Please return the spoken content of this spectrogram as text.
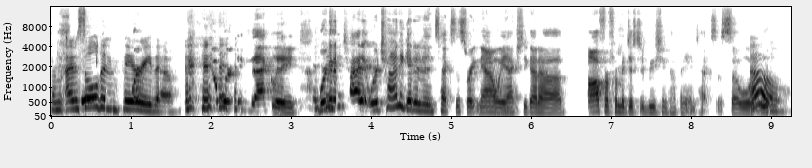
I'm, I'm sold in theory though. No, we're- exactly. We're gonna try it. We're trying to get it in Texas right now. We actually got a offer from a distribution company in Texas, so we're, we're, oh,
